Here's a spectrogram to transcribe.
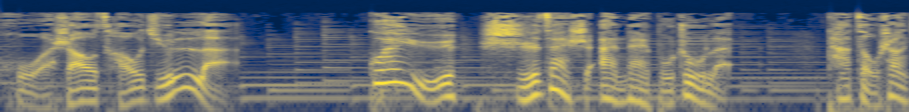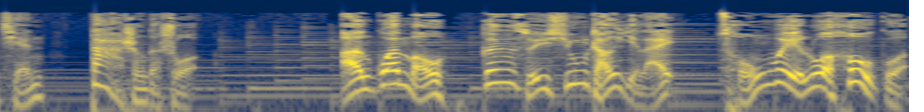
火烧曹军了。关羽实在是按耐不住了，他走上前，大声的说：“俺关某跟随兄长以来，从未落后过。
